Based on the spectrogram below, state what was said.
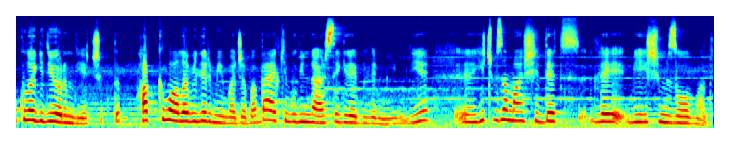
Okula gidiyorum diye çıktım. Hakkımı alabilir miyim acaba? Belki bugün derse girebilir miyim diye. Ee, Hiçbir zaman şiddetle bir işimiz olmadı.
